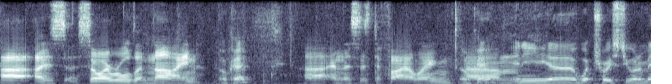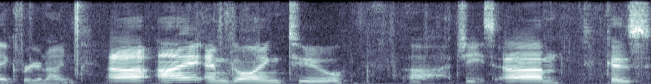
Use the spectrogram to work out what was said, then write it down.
uh, I s so I rolled a nine, Okay. uh, and this is defiling. Okay. Um, Any? Uh, what choice do you want to make for your nine? Uh, I am going to, ah, geez, um, because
